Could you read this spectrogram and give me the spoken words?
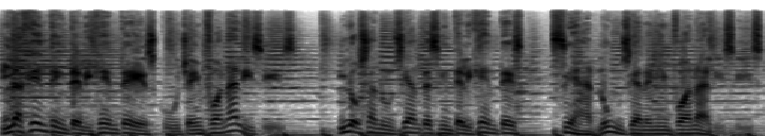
La gente inteligente escucha InfoAnálisis. Los anunciantes inteligentes se anuncian en InfoAnálisis.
